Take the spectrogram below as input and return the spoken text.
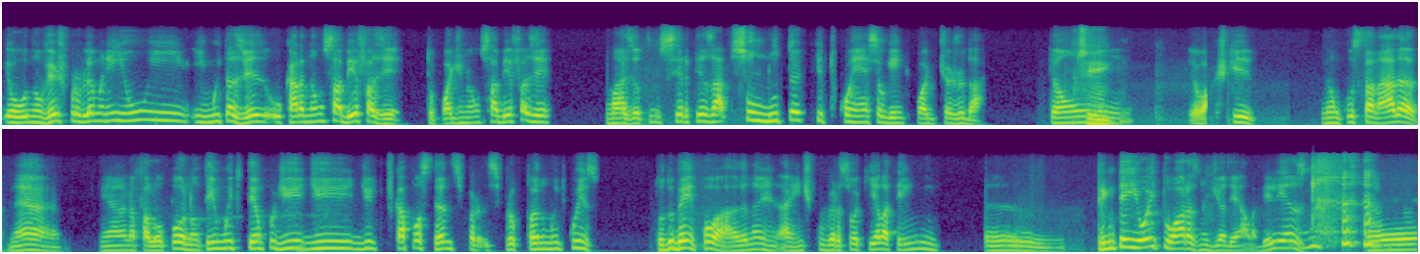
eu não vejo problema nenhum em, em muitas vezes o cara não saber fazer. Tu pode não saber fazer, mas eu tenho certeza absoluta que tu conhece alguém que pode te ajudar. Então, Sim. eu acho que não custa nada, né? A Ana falou, pô, não tenho muito tempo de, de, de ficar postando, se, se, preocupando muito com isso. Tudo bem, pô, a Ana, a gente conversou aqui, ela tem uh, 38 horas no dia dela, beleza. uh,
